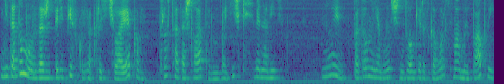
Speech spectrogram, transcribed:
не додумалась даже переписку закрыть с человеком. Просто отошла там водички себе налить. Ну и потом у меня был очень долгий разговор с мамой и папой,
